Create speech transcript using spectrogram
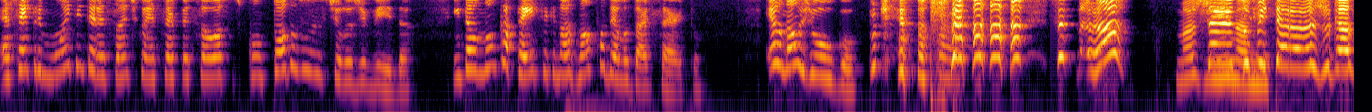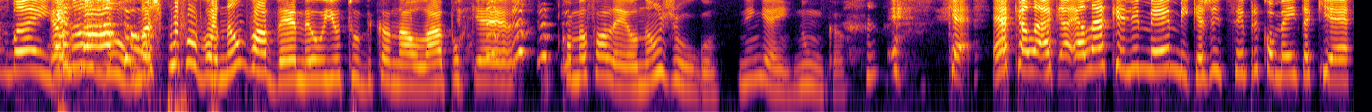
É sempre muito interessante conhecer pessoas com todos os estilos de vida. Então nunca pense que nós não podemos dar certo. Eu não julgo, porque Você Seu Imagina. YouTube inteiro era julgar as mães. Eu não Exato! julgo, mas por favor, não vá ver meu YouTube canal lá, porque, como eu falei, eu não julgo. Ninguém, nunca. Que é, é aquela, ela é aquele meme que a gente sempre comenta que é,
